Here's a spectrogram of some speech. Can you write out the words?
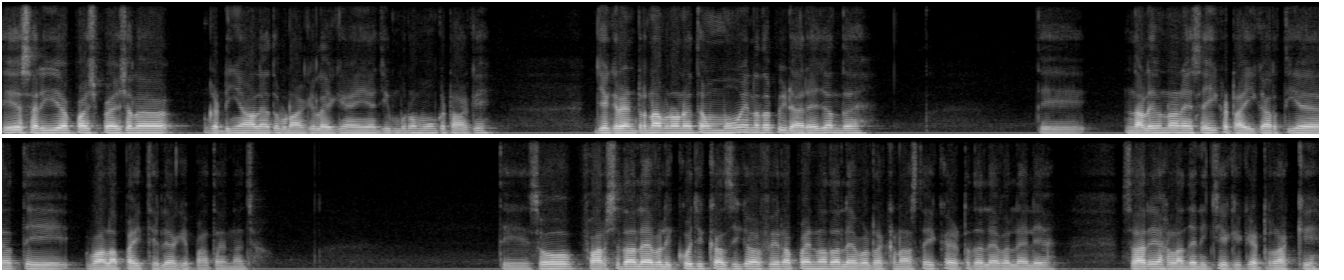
ਤੇ ਇਹ ਸਰੀਏ ਆਪਾਂ ਸਪੈਸ਼ਲ ਗੱਡੀਆਂ ਵਾਲਿਆਂ ਤੋਂ ਬਣਾ ਕੇ ਲੈ ਕੇ ਆਏ ਆ ਜੀ, ਮੂਹਰੋਂ ਮੂੰਹ ਕਟਾ ਕੇ। ਜੇ ਗ੍ਰੈਂਡਰ ਨਾਲ ਬਣਾਉਣੇ ਤਾਂ ਮੂੰਹ ਇਹਨਾਂ ਦਾ ਭੀੜਾ ਰਹਿ ਜਾਂਦਾ ਹੈ। ਤੇ ਨਾਲੇ ਉਹਨਾਂ ਨੇ ਸਹੀ ਕਟਾਈ ਕਰਤੀ ਹੈ ਤੇ ਵਾਲ ਆਪਾਂ ਇੱਥੇ ਲਿਆ ਕੇ ਪਾਤਾ ਇਹਨਾਂ 'ਚ। ਤੇ ਸੋ ਫਰਸ਼ ਦਾ ਲੈਵਲ ਇੱਕੋ ਜਿਹਾ ਸੀਗਾ, ਫਿਰ ਆਪਾਂ ਇਹਨਾਂ ਦਾ ਲੈਵਲ ਰੱਖਣ ਵਾਸਤੇ ਇੱਕ ਇੱਟ ਦਾ ਲੈਵਲ ਲੈ ਲਿਆ। ਸਾਰੇ ਹਲਾਂ ਦੇ ਨੀਚੇ ਇੱਕ ਇੱਕ ਇੱਟ ਰੱਖ ਕੇ।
